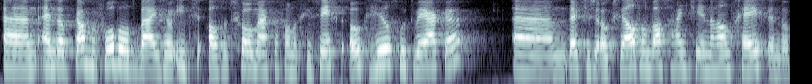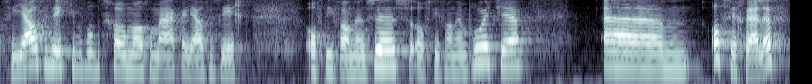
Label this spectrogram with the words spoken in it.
Um, en dat kan bijvoorbeeld bij zoiets als het schoonmaken van het gezicht ook heel goed werken. Um, dat je ze ook zelf een washandje in de hand geeft en dat ze jouw gezichtje bijvoorbeeld schoon mogen maken, jouw gezicht. Of die van hun zus of die van hun broertje. Um, of zichzelf.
